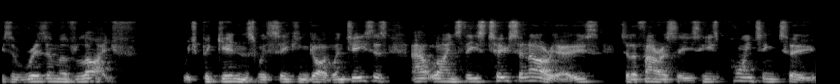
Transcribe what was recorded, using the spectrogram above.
is a rhythm of life which begins with seeking God. When Jesus outlines these two scenarios to the Pharisees, he's pointing to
